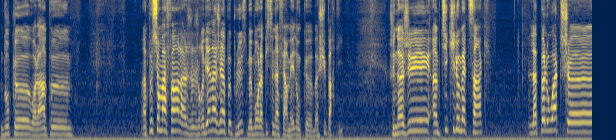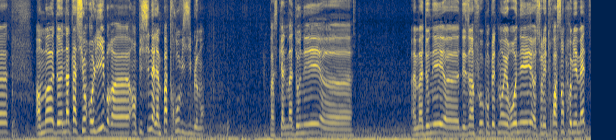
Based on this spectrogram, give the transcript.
Donc euh, voilà, un peu un peu sur ma faim là, j'aurais bien nagé un peu plus, mais bon la piscine a fermé donc euh, bah, je suis parti. J'ai nagé un petit kilomètre 5. L'Apple Watch en mode natation au libre en piscine, elle aime pas trop visiblement. Parce qu'elle m'a donné elle m'a donné des infos complètement erronées sur les 300 premiers mètres.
